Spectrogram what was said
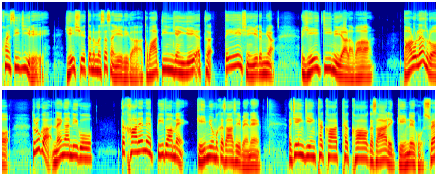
ဖွံ့စည်းကြီးတွေရေရှည်တနမဆက်ဆံရေးတွေကကဘာတည်ငြိမ်ရေးအထက်တေးရှင်ရေးတမျှအရေးကြီးနေရတာပါဘာလို့လဲဆိုတော့သူတို့ကနိုင်ငံတွေကိုတခါတည်းနဲ့ပြီးသွားမဲ့ဂိမ်းမျိုးမကစားစေပဲနဲ့အချင်းချင်းထက်ခါထက်ခါကစားရတဲ့ဂိမ်းတွေကိုဆွဲ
